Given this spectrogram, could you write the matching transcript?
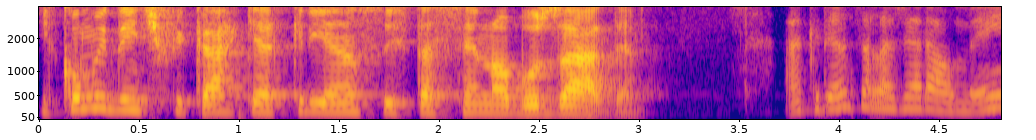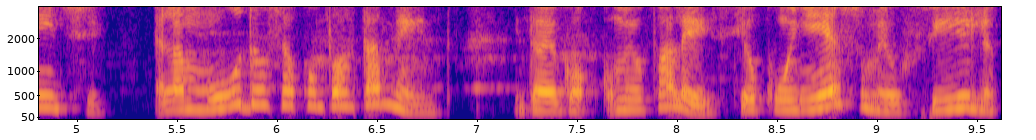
E como identificar que a criança está sendo abusada? A criança, ela geralmente, ela muda o seu comportamento. Então, é como eu falei, se eu conheço meu filho,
